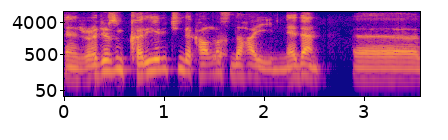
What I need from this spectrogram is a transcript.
Yani Rodgers'ın kariyer içinde kalması daha iyi. Neden? Ee,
